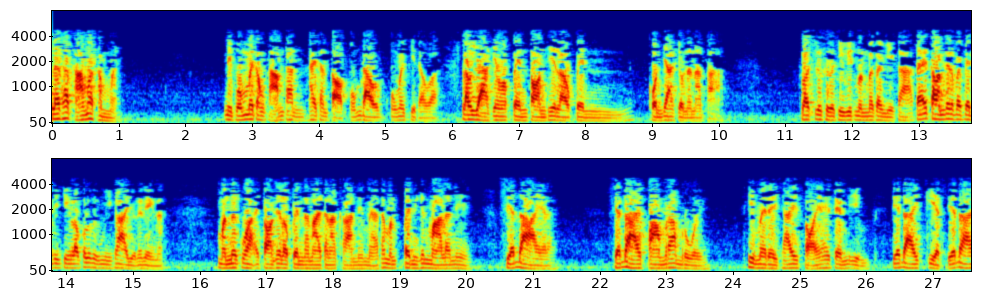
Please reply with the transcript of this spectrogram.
แล้วถ้าถามว่าทำไมนี่ผมไม่ต้องถามท่าน ให้ท่านตอบ ผมเดาคงไม่ผิดเอาว่า เราอยากจะมาเป็นตอนที่เราเป็นคนยากจนอนาถาเรารู้สึกชีวิตมันไม่ค่อยมีค่า แต่ไอตอนที่เราไปเป็นจริงๆ เราก็รู้สึกมีค่าอยู่นั่นเองนะมันนึกว่าไอตอนที่เราเป็นทนายธนาคารนี่แหมถ้ามันเป็นขึ้นมาแล้วนี่ เสียดายอะไรเสียดายความร่ำรวยที่ไม่ได้ใช้สอยให้เต็มอิ่ม เสียดายเกียรติเสียดาย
